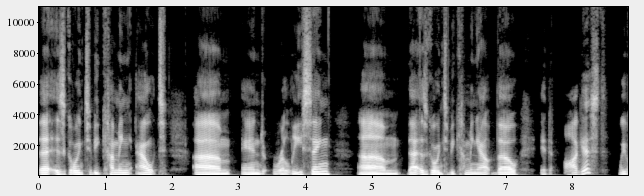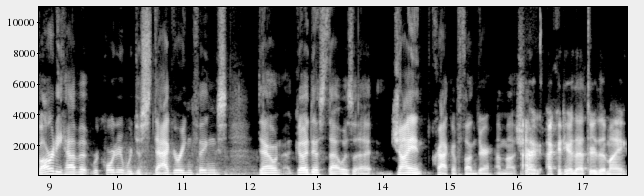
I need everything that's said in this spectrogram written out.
that is going to be coming out um, and releasing. Um, that is going to be coming out though in August. We've already have it recorded. We're just staggering things down. Goodness, that was a giant crack of thunder. I'm not sure. I, I could hear that through the mic.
